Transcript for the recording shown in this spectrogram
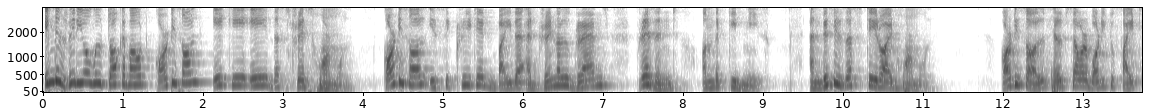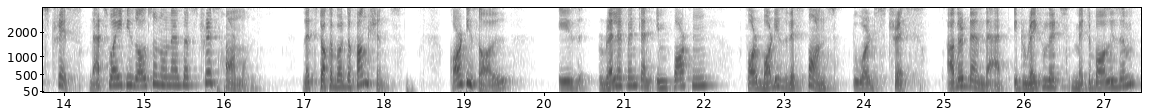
In this video, we'll talk about cortisol, aka the stress hormone. Cortisol is secreted by the adrenal glands present on the kidneys, and this is a steroid hormone. Cortisol helps our body to fight stress. That's why it is also known as a stress hormone. Let's talk about the functions. Cortisol is relevant and important for body's response towards stress. Other than that, it regulates metabolism,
